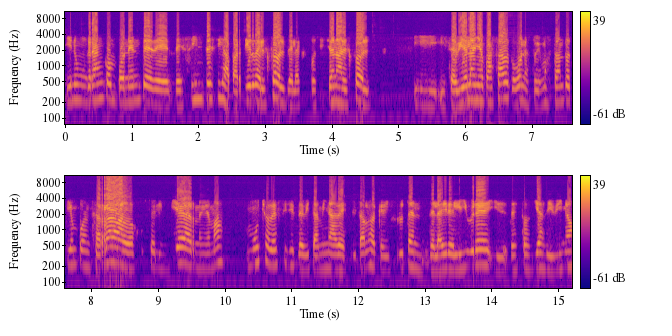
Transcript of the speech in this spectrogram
tiene un gran componente de, síntesis a partir del sol, de la exposición al sol. Y, y, se vio el año pasado que, bueno, estuvimos tanto tiempo encerrados, justo el invierno y demás, mucho déficit de vitamina D, invitarlos a que disfruten del aire libre y de estos días divinos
